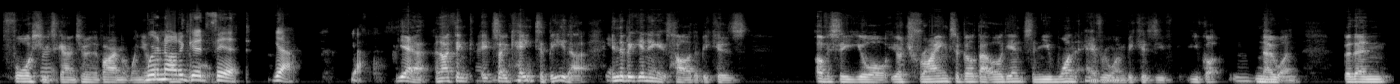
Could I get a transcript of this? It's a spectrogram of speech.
force you right. to go into an environment when you're. We're not a good fit. Yeah, yeah yeah and i think it's okay to be that yeah. in the beginning it's harder because obviously you're you're trying to build that audience and you want mm-hmm. everyone because you've you've got mm-hmm. no one but then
